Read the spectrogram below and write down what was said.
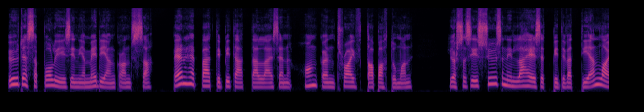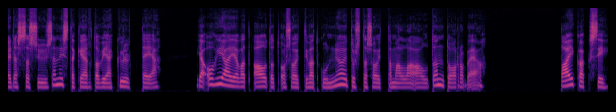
Yhdessä poliisin ja median kanssa perhe päätti pitää tällaisen Honk and Drive-tapahtuman, jossa siis Susanin läheiset pitivät tien laidassa Susanista kertovia kylttejä – ja ohjaajavat autot osoittivat kunnioitusta soittamalla auton torvea. Paikaksi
